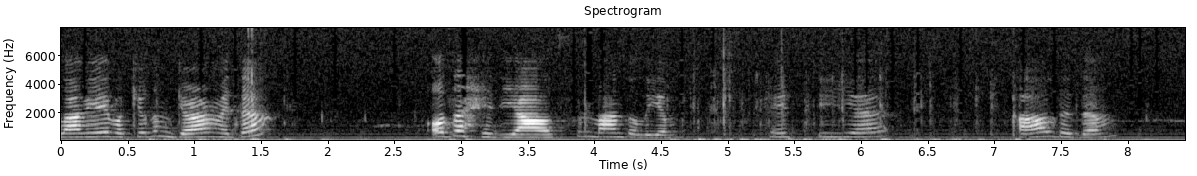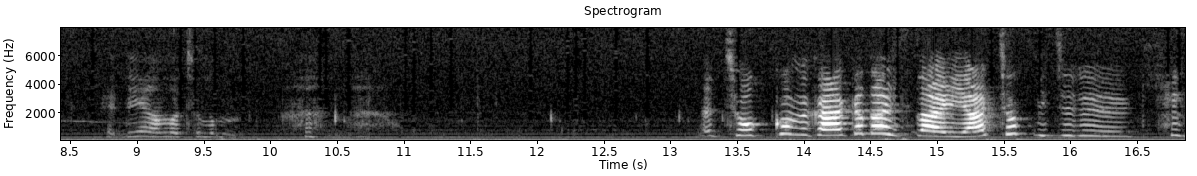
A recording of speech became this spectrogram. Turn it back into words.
Klavyeye bakıyordum. Görmedim. O da hediye alsın. Ben de alayım. Hediye al dedim. Hediye al açalım. Çok komik arkadaşlar ya. Çok bicirik.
